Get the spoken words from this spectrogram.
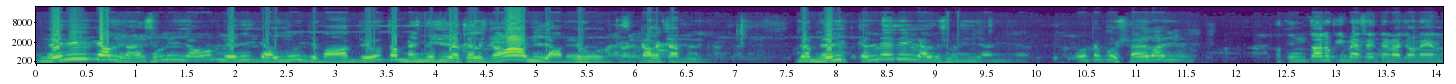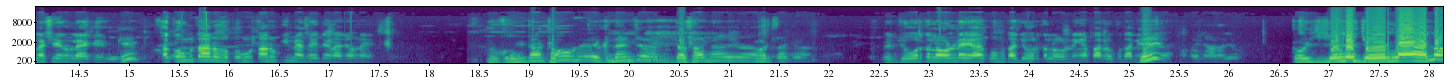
ਮੇਰੀ ਗੱਲ ਨਾ ਸੁਣੀ ਜਾਓ ਮੇਰੀ ਗੱਲ ਨੂੰ ਜਵਾਬ ਦਿਓ ਤਾਂ ਮੈਨੂੰ ਵੀ ਅਕਲ ਗਾਹ ਨਹੀਂ ਆਵੇ ਹੋਰ ਗੱਲ ਕਰਨੀ ਨੂੰ। ਜੇ ਮੇਰੀ ਇਕੱਲੇ ਦੀ ਗੱਲ ਸੁਣੀ ਜਾਣੀ ਹੈ ਉਹ ਤਾਂ ਕੋਈ ਫਾਇਦਾ ਹੀ ਨਹੀਂ। ਹਕੂਮਤਾਂ ਨੂੰ ਕੀ ਮੈਸੇਜ ਦੇਣਾ ਚਾਹੁੰਦੇ ਆ ਨਸ਼ੇ ਨੂੰ ਲੈ ਕੇ? ਕੀ? ਹਕੂਮਤਾਂ ਨੂੰ ਹਕੂਮਤਾਂ ਨੂੰ ਕੀ ਮੈਸੇਜ ਦੇਣਾ ਚਾਹੁੰਦੇ ਹਕੂਮਤਾਂ ਠਾਉਣ ਇੱਕ ਦਿਨ ਚ ਦਸਾਂ ਨਾਲ ਹਟ ਸਕਦਾ। ਵੀ ਜ਼ੋਰ ਤਾਂ ਲਾਉਣ ਦੇ ਆ ਹਕੂਮਤਾਂ ਜ਼ੋਰ ਤਾਂ ਲਾਉਣ ਨਹੀਂ ਆ ਪਰ ਰੁਕਦਾ ਨਹੀਂ ਕੀ? ਕੋਈ ਜਿਹੜੇ ਜ਼ੋਰ ਲਾਇਆ ਨਾ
